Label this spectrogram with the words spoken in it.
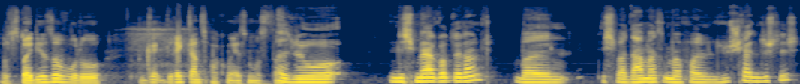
Das ist bei dir so, wo du direkt ganze Packung essen musst. Dann. Also nicht mehr, Gott sei Dank, weil ich war damals immer voll süchtig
